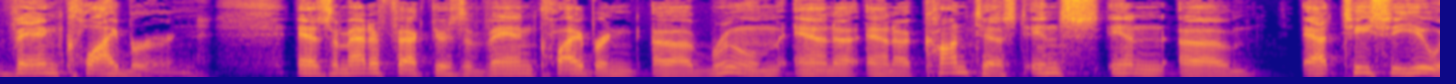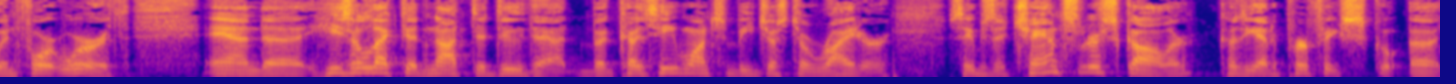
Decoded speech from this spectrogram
Van Cliburn. As a matter of fact, there's a Van Cliburn uh, room and a and a contest in in. um at TCU in Fort Worth, and uh, he's elected not to do that because he wants to be just a writer. So he was a Chancellor Scholar because he had a perfect sco- uh,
